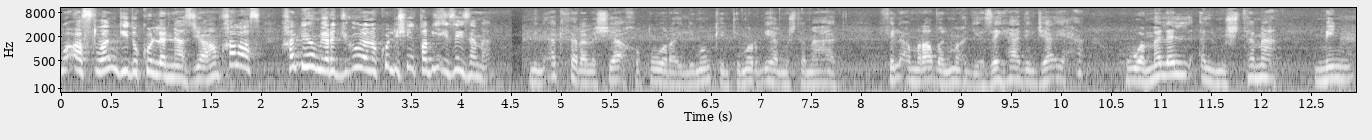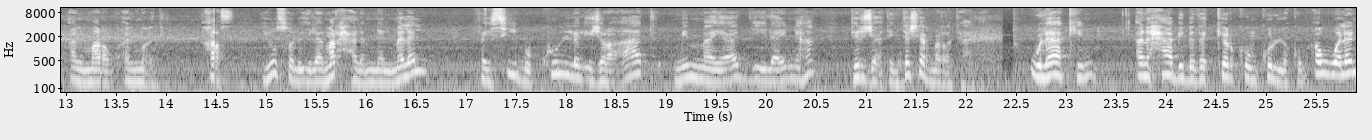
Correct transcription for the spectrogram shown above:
واصلا قيدوا كل الناس جاهم خلاص خليهم يرجعوا لنا كل شيء طبيعي زي زمان. من أكثر الأشياء خطورة اللي ممكن تمر بها المجتمعات في الأمراض المعدية زي هذه الجائحة هو ملل المجتمع من المرض المعدي. خلاص يوصلوا إلى مرحلة من الملل فيسيبوا كل الإجراءات مما يؤدي إلى إنها ترجع تنتشر مرة ثانية. ولكن أنا حابب أذكركم كلكم. اولا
